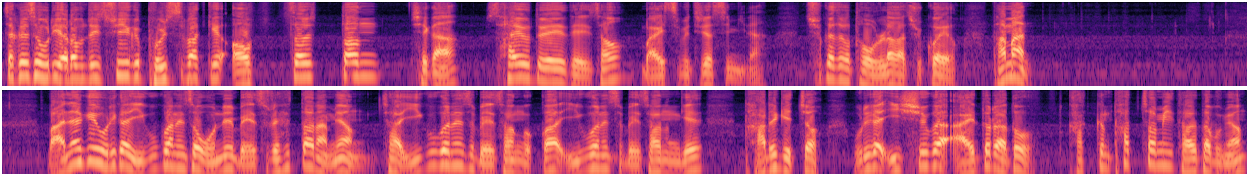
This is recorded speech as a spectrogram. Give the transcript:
자 그래서 우리 여러분들이 수익을 볼 수밖에 없었던 제가 사유도에 대해서 말씀을 드렸습니다. 추가적으로 더 올라가 줄 거예요. 다만 만약에 우리가 이 구간에서 오늘 매수를 했다라면 자 이 구간에서 매수한 것과 이 구간에서 매수하는 게 다르겠죠. 우리가 이슈가 알더라도 가끔 타점이 다르다 보면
